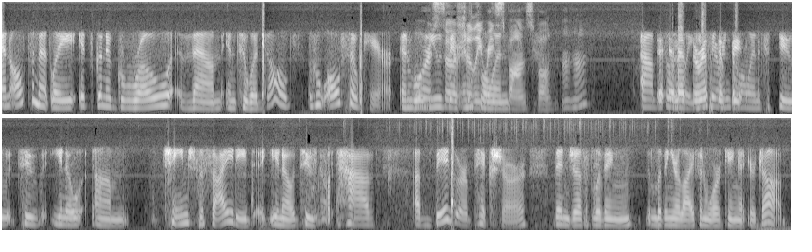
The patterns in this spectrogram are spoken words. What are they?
And ultimately, it's going to grow them into adults who also care and will Or use their socially influence responsible. hmm absolutely the use their influence to to you know um, change society. You know to have a bigger picture than just living living your life and working at your job.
